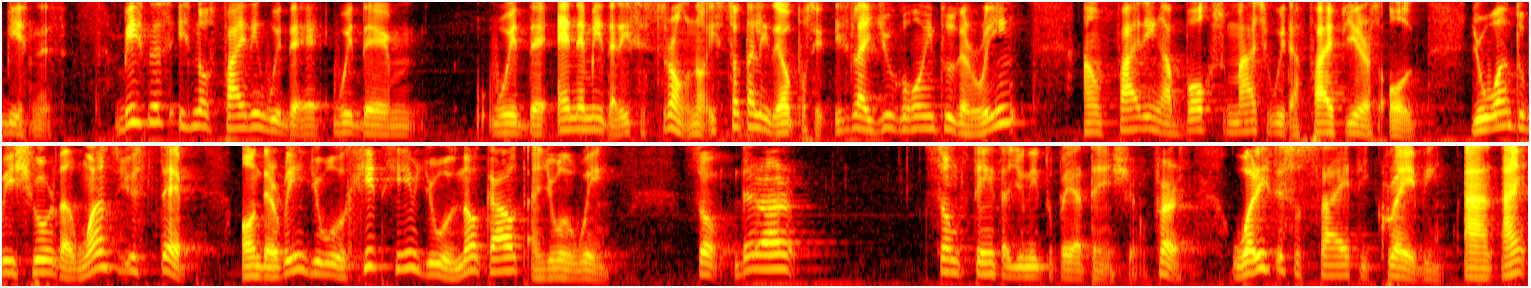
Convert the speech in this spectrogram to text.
business. Business is not fighting with the with the with the enemy that is strong. No, it's totally the opposite. It's like you going to the ring and fighting a box match with a 5 years old. You want to be sure that once you step on the ring you will hit him, you will knock out and you will win. So there are some things that you need to pay attention. First, what is the society craving? And I,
